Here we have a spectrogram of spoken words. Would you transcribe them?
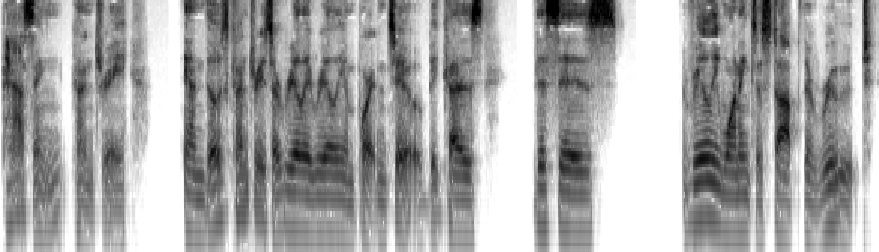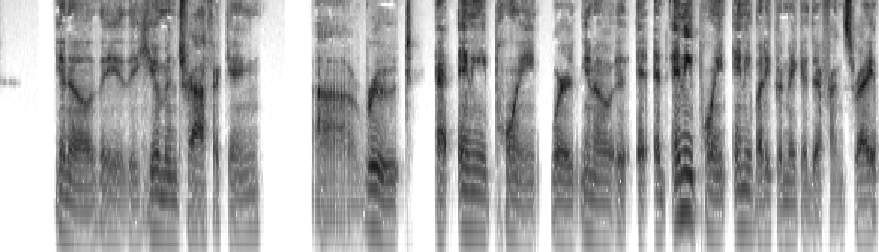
passing country. And those countries are really, really important too, because this is really wanting to stop the root, you know, the, the human trafficking uh, route at any point where, you know, at, at any point, anybody could make a difference, right?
